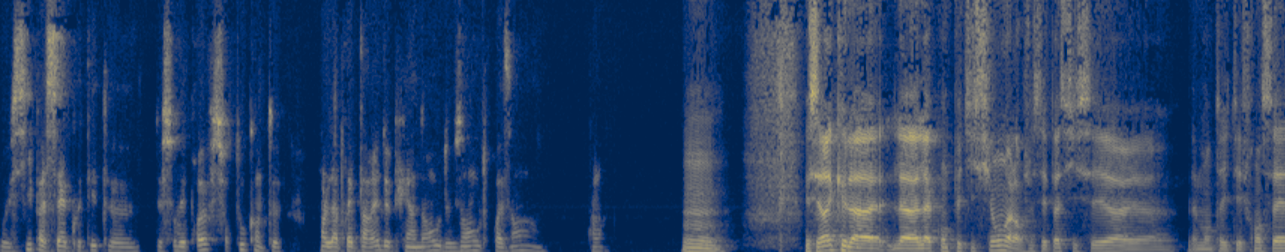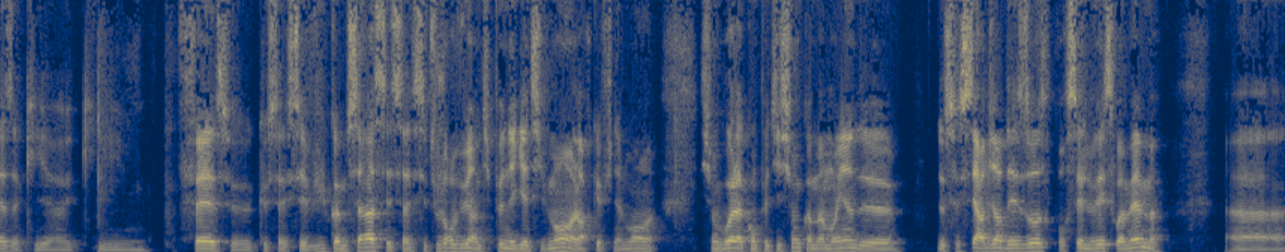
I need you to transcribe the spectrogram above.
aussi passer à côté de, son épreuve, surtout quand euh, on l'a préparé depuis un an ou deux ans ou trois ans. Hmm. Mais c'est vrai que la, la, la, compétition, alors je ne sais pas si c'est euh, la mentalité française qui, euh, qui fait ce, que ça s'est vu comme ça, c'est ça c'est toujours vu un petit peu négativement, alors que finalement, si on voit la compétition comme un moyen de, de se servir des autres pour s'élever soi-même, euh,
